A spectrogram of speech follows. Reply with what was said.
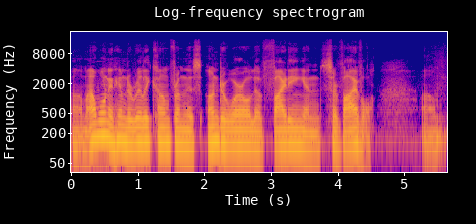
Um, I wanted him to really come from this underworld of fighting and survival. Um,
